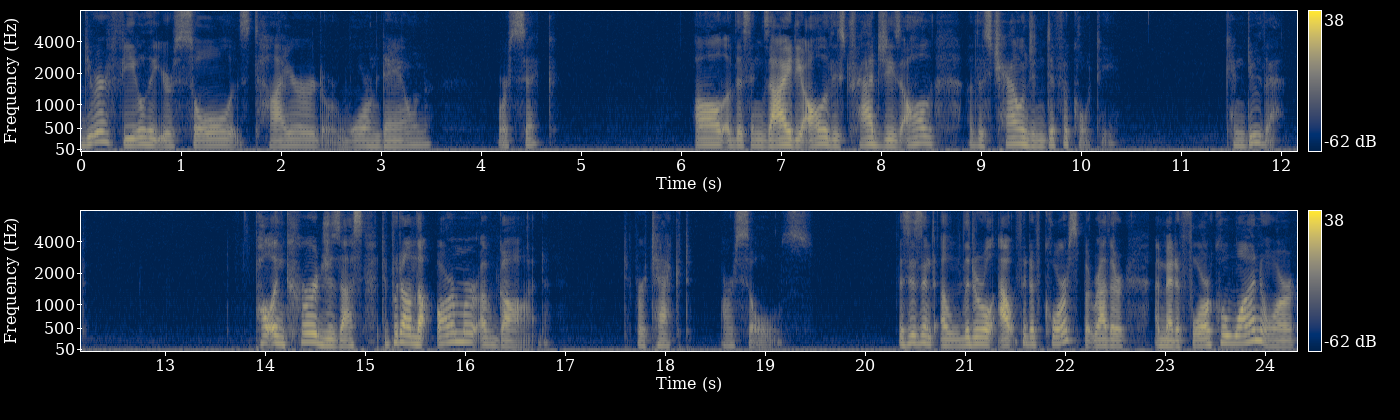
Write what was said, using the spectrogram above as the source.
Do you ever feel that your soul is tired or worn down or sick? All of this anxiety, all of these tragedies, all of this challenge and difficulty can do that. Paul encourages us to put on the armor of God to protect our souls. This isn't a literal outfit, of course, but rather a metaphorical one, or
